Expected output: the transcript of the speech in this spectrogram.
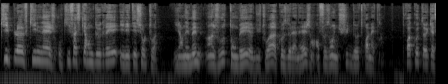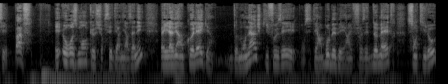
Qu'il pleuve, qu'il neige ou qu'il fasse 40 degrés, il était sur le toit. Il en est même un jour tombé du toit à cause de la neige en faisant une chute de 3 mètres. Trois côtes cassées. Paf Et heureusement que sur ces dernières années, bah, il avait un collègue de mon âge qui faisait, bon, c'était un beau bébé, hein, il faisait 2 mètres, 100 kilos,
